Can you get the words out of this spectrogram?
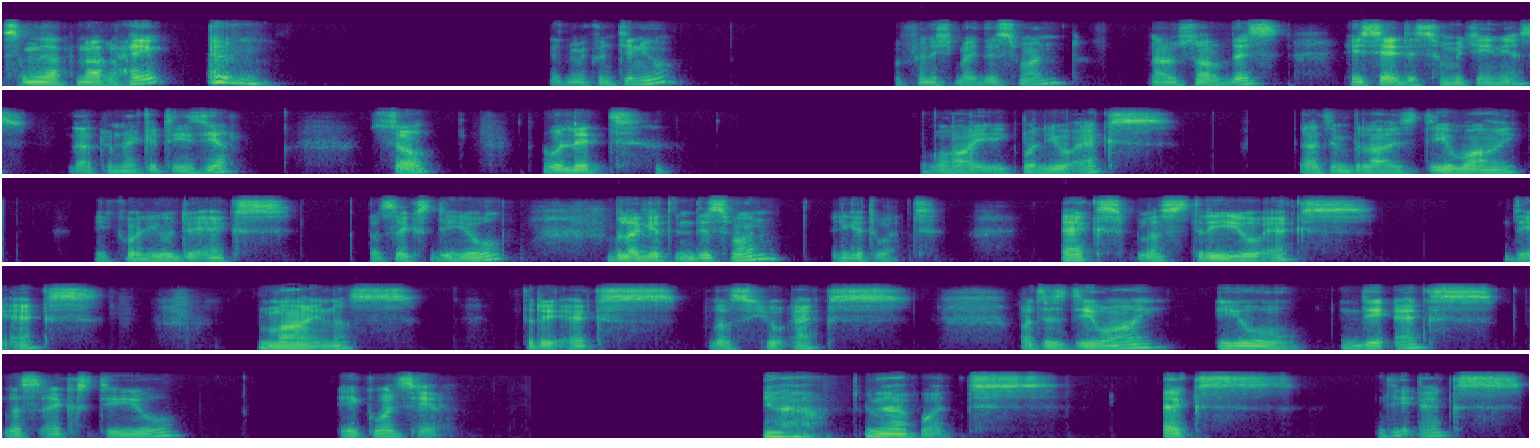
Bismillah ar-Rahman ar-Rahim. Let me continue. We finish by this one. Now we solve this. He said it's homogeneous. That will make it easier. So we'll let y equal ux. That implies dy equal u dx plus x du. Plug it in this one. You get what? x plus 3ux dx minus 3x plus ux. What is dy? u dx plus x du equals 0. Yeah, we have what? x dx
